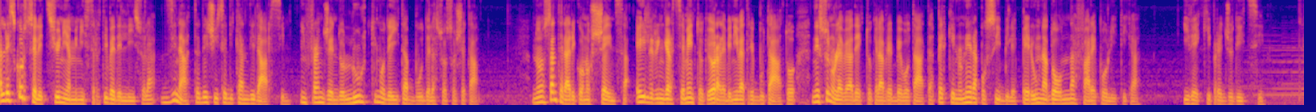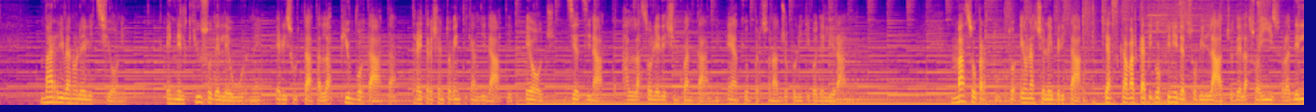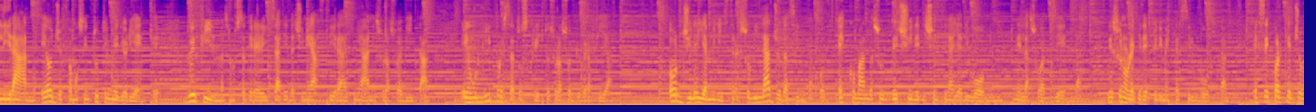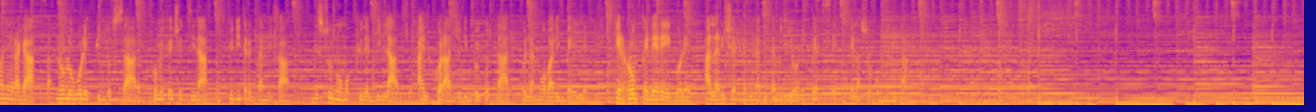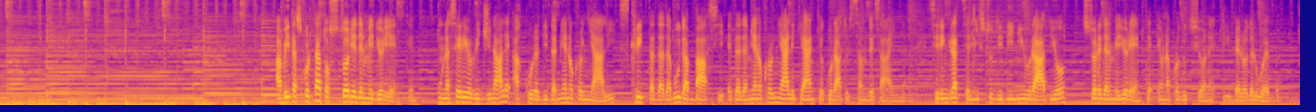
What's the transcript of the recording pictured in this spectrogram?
Alle scorse elezioni amministrative dell'isola, Zinat decise di candidarsi, infrangendo l'ultimo dei tabù della sua società. Nonostante la riconoscenza e il ringraziamento che ora le veniva tributato, nessuno le aveva detto che l'avrebbe votata perché non era possibile per una donna fare politica. I vecchi pregiudizi. Ma arrivano le elezioni e nel chiuso delle urne è risultata la più votata tra i 320 candidati e oggi Zia Zinat, alla soglia dei 50 anni, è anche un personaggio politico dell'Iran ma soprattutto è una celebrità che ha scavalcato i confini del suo villaggio, della sua isola, dell'Iran e oggi è famoso in tutto il Medio Oriente. Due film sono stati realizzati da cineasti iraniani sulla sua vita e un libro è stato scritto sulla sua biografia. Oggi lei amministra il suo villaggio da sindaco e comanda su decine di centinaia di uomini nella sua azienda. Nessuno le chiede più di mettersi il burka e se qualche giovane ragazza non lo vuole più indossare, come fece Zinat più di 30 anni fa, nessun uomo più del villaggio ha il coraggio di boicottare quella nuova ribelle che rompe le regole alla ricerca di una vita migliore per sé e la sua comunità. Avete ascoltato Storie del Medio Oriente, una serie originale a cura di Damiano Crognali, scritta da Davud Abbasi e da Damiano Crognali che ha anche curato il sound design. Si ringrazia gli studi di New Radio, Storie del Medio Oriente è una produzione Il Bello del Web.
